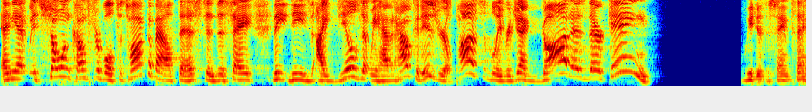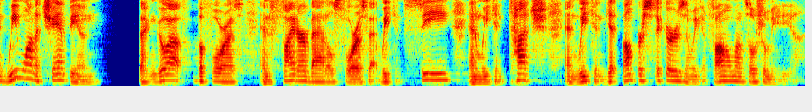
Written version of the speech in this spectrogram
And yet it's so uncomfortable to talk about this and to say the, these ideals that we have. And how could Israel possibly reject God as their king? we do the same thing. We want a champion that can go out before us and fight our battles for us that we can see and we can touch and we can get bumper stickers and we can follow them on social media.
